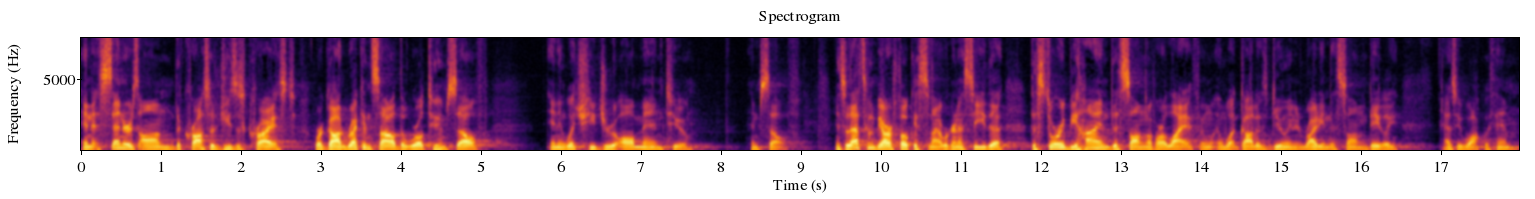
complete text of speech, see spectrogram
and it centers on the cross of Jesus Christ, where God reconciled the world to himself and in which he drew all men to himself. And so that's going to be our focus tonight. We're going to see the, the story behind the song of our life and, and what God is doing in writing this song daily as we walk with him.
